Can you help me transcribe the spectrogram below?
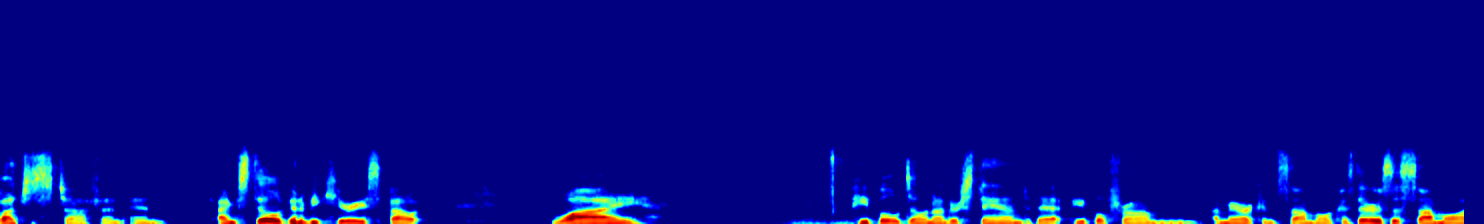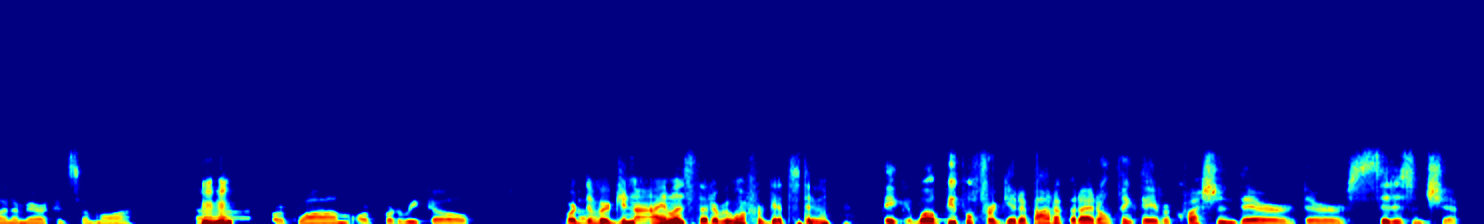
bunch of stuff and and i'm still going to be curious about why people don't understand that people from American Samoa, because there is a Samoa and American Samoa, uh, Mhm. or Guam or Puerto Rico. Or the Uh, Virgin Islands that everyone forgets too. It, well, people forget about it, but I don't think they ever question their their citizenship.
